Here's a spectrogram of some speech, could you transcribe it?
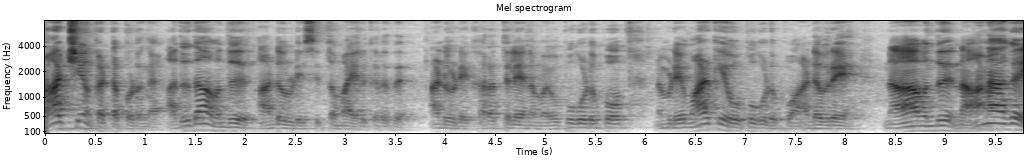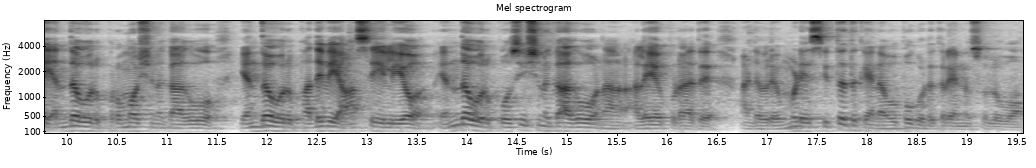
ராட்சியம் கட்டப்படுங்க. அதுதான் வந்து ஆண்டவருடைய சித்தமாக இருக்கிறது. ஆண்டவருடைய கரத்திலே நம்ம ஒப்பு கொடுப்போம் நம்முடைய வாழ்க்கையை ஒப்பு கொடுப்போம் ஆண்டவரே நான் வந்து நானாக எந்த ஒரு ப்ரொமோஷனுக்காகவோ எந்த ஒரு பதவி ஆசையிலையோ எந்த ஒரு பொசிஷனுக்காகவோ நான் அலையக்கூடாது. ஆண்டவரே உம்முடைய சித்தத்துக்கு என்னை ஒப்பு கொடுக்குறேன்னு சொல்லுவோம்.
